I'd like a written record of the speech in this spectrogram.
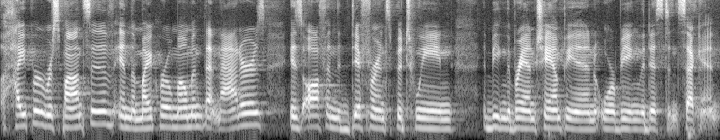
hyper responsive in the micro moment that matters is often the difference between being the brand champion or being the distant second.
